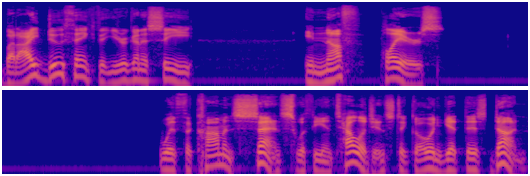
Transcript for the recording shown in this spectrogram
But I do think that you're going to see enough players with the common sense, with the intelligence to go and get this done.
